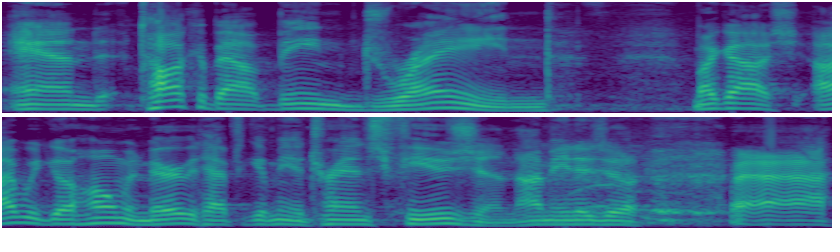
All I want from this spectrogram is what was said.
And talk about being drained. My gosh, I would go home and Mary would have to give me a transfusion. I mean, it's just, ah,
